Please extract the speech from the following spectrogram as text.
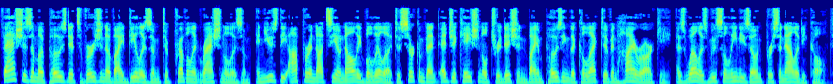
Fascism opposed its version of idealism to prevalent rationalism, and used the Opera Nazionale Balilla to circumvent educational tradition by imposing the collective and hierarchy, as well as Mussolini's own personality cult.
